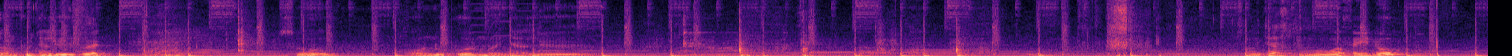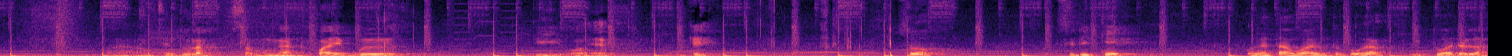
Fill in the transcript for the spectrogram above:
lampu nyala tu kan. So warna pun menyala. So just tunggu wifi hidup. Ha, macam tu lah sambungan fiber POF ok so sedikit pengetahuan untuk korang. Itu adalah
